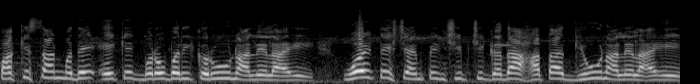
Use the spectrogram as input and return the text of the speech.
पाकिस्तानमध्ये एक एक बरोबरी करून आलेला आहे. वर्ल्ड टेस्ट चॅम्पियनशिपची गदा हातात घेऊन आलेला आहे.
